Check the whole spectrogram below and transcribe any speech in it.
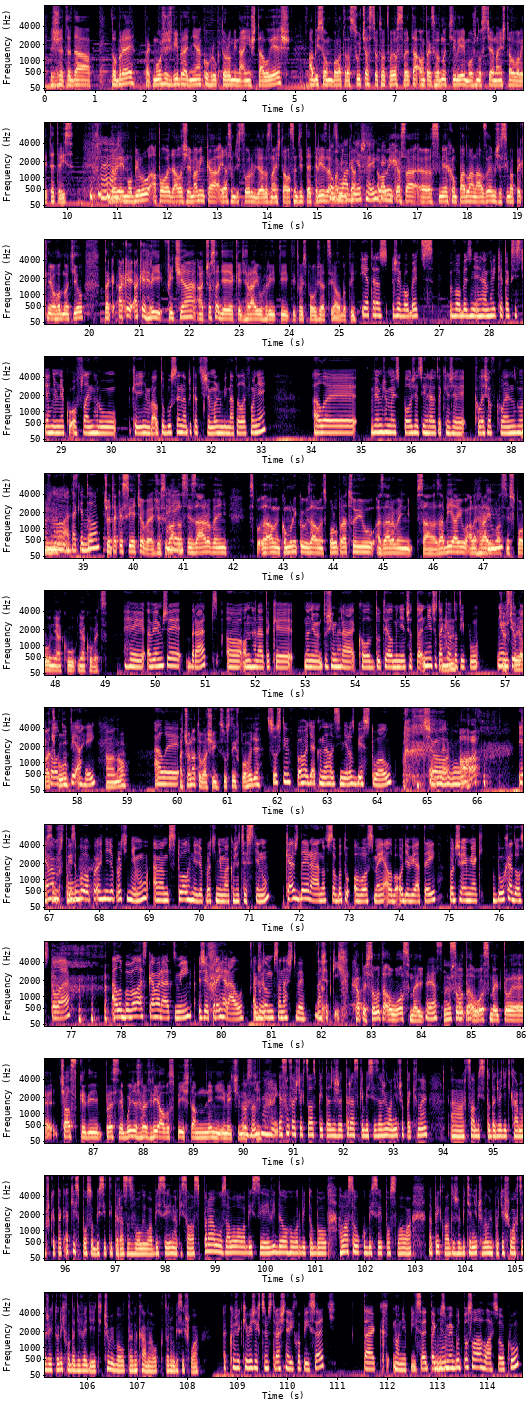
že teda dobre, tak môžeš vybrať nejakú hru, ktorú mi nainštaluješ, aby som bola teda súčasťou toho tvojho sveta a on tak zhodnotil jej možnosti a nainštaloval jej Tetris do jej mobilu a povedal, že maminka, ja som ti chcel robiť radosť, nainštaloval som ti Tetris a To maminka, zvládneš, hej, a maminka sa e, smiechom padla na zem, že si ma pekne ohodnotil. Tak aké, aké hry fičia a čo sa deje, keď hrajú hry tí, tí tvoji spolužiaci alebo ty? Ja teraz, že vôbec, vôbec nehrám hry, keď tak si stiahnem nejakú offline hru, keď idem v autobuse, napríklad, že môžem byť na telefóne. Ale viem, že moji spolužiaci hrajú také, že Clash of Clans možno a takéto. Čo je také sieťové, že si Hej. vlastne zároveň, zároveň komunikujú, zároveň spolupracujú a zároveň sa zabíjajú, ale hrajú vlastne spolu nejakú, nejakú vec. Hej, a viem, že brat, uh, on hrá také, no neviem, tuším, hrá Call of Duty alebo niečo, ta, niečo takéhoto typu. Neviem, Čiže či úplne Call of? Duty a hej, Áno. Ale A čo na to vaši? Sú s tým v pohode? sú s tým v pohode, ako náhle si nerozbije stôl. Čo... Aha. Ja sa mám izbu opr- hneď oproti nemu a mám stôl hneď oproti nemu, akože cez stenu. Každé ráno v sobotu o 8 alebo o 9 počujem, jak búcha do stola alebo volá s kamarátmi, že prehral a Takže- potom sa naštve na všetkých. Chápeš, sobota o 8. Jasné, už Sobota chápem. o 8 to je čas, kedy presne budeš hrať hry alebo spíš, tam není inej činnosti. Hej. Ja som sa ešte chcela spýtať, že teraz keby si zažila niečo pekné a chcela by si to dať vedieť kamuške, tak aký spôsob by si ty teraz zvolila? By si jej napísala správu, zavolala by si jej video, hovor by to bol, hlasovku by si jej poslala. Napríklad, že by ťa niečo veľmi potešilo a chceš jej to rýchlo dať vedieť. Čo by bol ten kanál, ktorým by si šla? Akože keby, že chcem strašne rýchlo písať, tak, no nepísať, tak by som jej buď poslala hlasovku,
